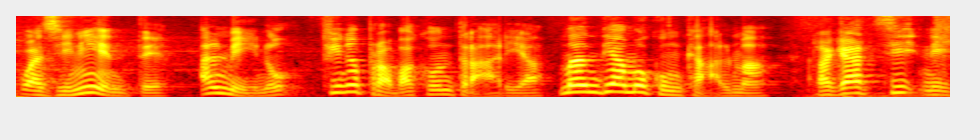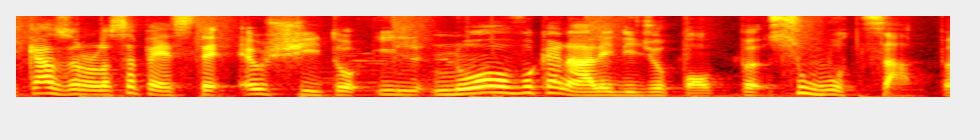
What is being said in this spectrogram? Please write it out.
Quasi niente, almeno fino a prova contraria. Ma andiamo con calma. Ragazzi, nel caso non lo sapeste, è uscito il nuovo canale di Geopop su WhatsApp.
